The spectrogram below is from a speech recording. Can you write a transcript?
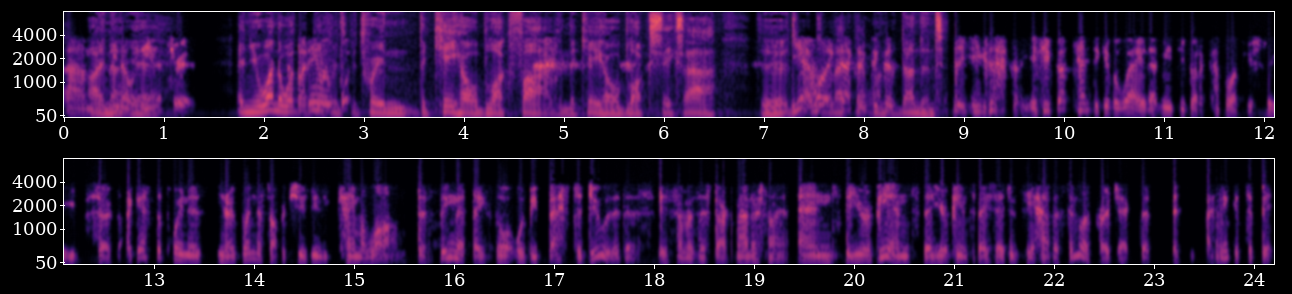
Um, I know, you know yeah. what the answer is. And you wonder what but the anyway, difference what, between the keyhole block five and the keyhole block six are to, yeah, well, to exactly because redundant. Exactly. If you've got ten to give away, that means you've got a couple up your sleeve. So I guess the point is, you know, when this opportunity came along, the thing that they thought would be best to do with this is some of this dark matter science. And the Europeans, the European Space Agency, have a similar project that I think it's a bit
